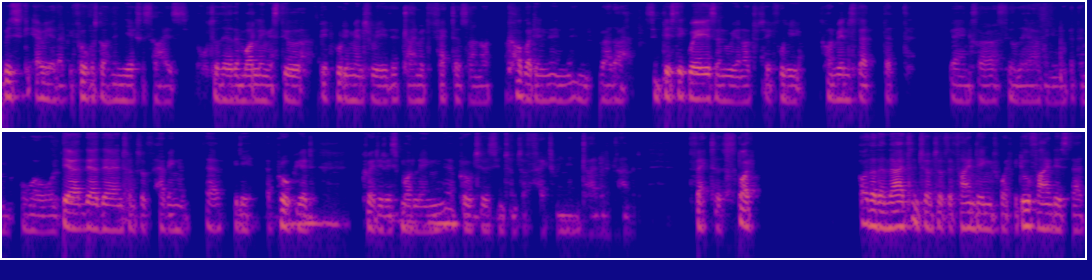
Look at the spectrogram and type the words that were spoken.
risk area that we focused on in the exercise. Also, there the modeling is still a bit rudimentary. The climate factors are not covered in, in, in rather simplistic ways, and we are not say fully convinced that that banks are still there when you look at them overall. They're, they're there in terms of having a really appropriate credit risk modeling approaches in terms of factoring in climate climate factors. But other than that, in terms of the findings, what we do find is that,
